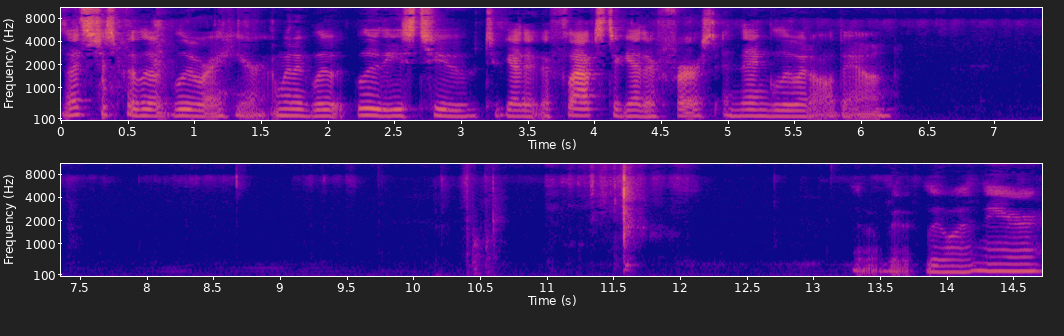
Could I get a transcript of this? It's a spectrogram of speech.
Let's just put a little glue right here. I'm going to glue, glue these two together, the flaps together first, and then glue it all down. A little bit of glue on there.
